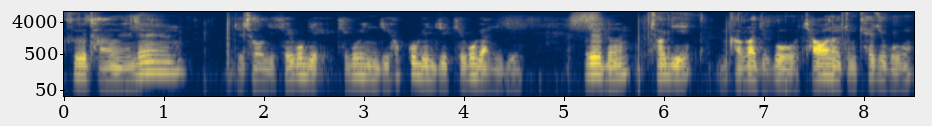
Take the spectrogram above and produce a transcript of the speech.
그 다음에는 이제 저기 계곡이 계곡인지 협곡인지 계곡이 아닌지 어쨌든 저기 가가지고 자원을 좀 캐주고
